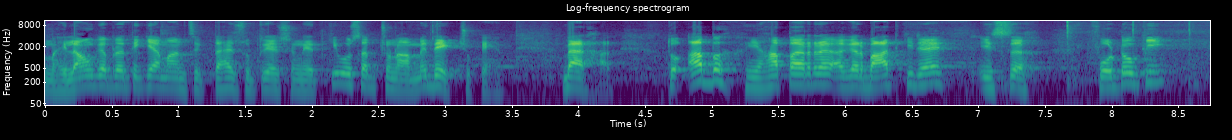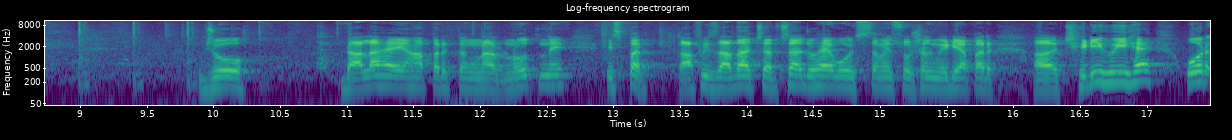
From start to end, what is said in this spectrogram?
महिलाओं के प्रति क्या मानसिकता है सुप्रिया श्रीनेत की, वो सब चुनाव में देख चुके हैं, बहरहाल। तो अब यहाँ पर अगर बात की जाए इस फ़ोटो की, जो डाला है यहाँ पर कंगना रनौत ने। इस पर काफ़ी ज़्यादा चर्चा जो है वो इस समय सोशल मीडिया पर छिड़ी हुई है। और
